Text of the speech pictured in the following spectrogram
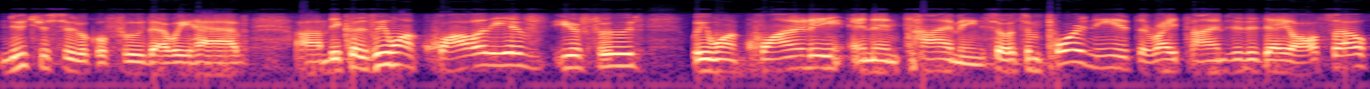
nutraceutical food that we have um, because we want quality of your food we want quantity and then timing. So it's important to eat at the right times of the day also.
